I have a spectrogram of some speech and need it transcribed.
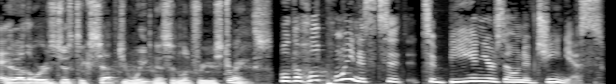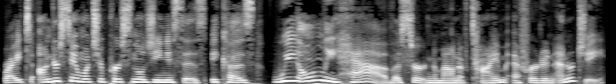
In other words, just accept your weakness and look for your strengths. Well, the whole point is to to be in your zone of genius, right? To understand what your personal genius is because we only have a certain amount of time, effort and energy.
